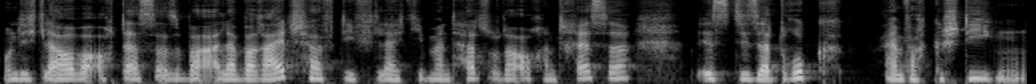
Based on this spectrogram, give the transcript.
Und ich glaube auch das, also bei aller Bereitschaft, die vielleicht jemand hat oder auch Interesse, ist dieser Druck einfach gestiegen.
